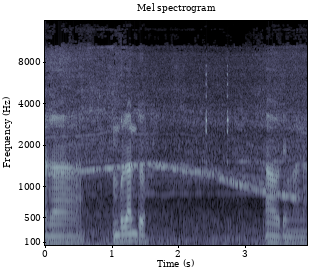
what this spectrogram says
ada ambulan tuh. Tahu di mana.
